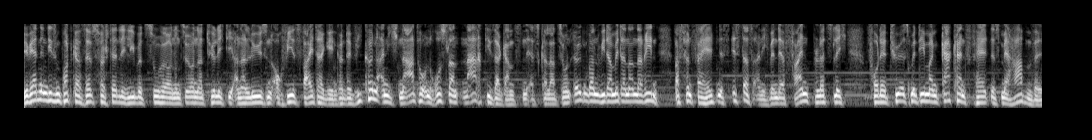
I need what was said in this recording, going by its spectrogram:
Wir werden in diesem Podcast selbstverständlich, liebe Zuhörerinnen und Zuhörer, natürlich die Analysen, auch wie es weitergehen könnte. Wie können eigentlich NATO und Russland nach dieser ganzen Eskalation irgendwann wieder miteinander reden? Was für ein Verhältnis ist das eigentlich, wenn der Feind plötzlich vor der Tür ist, mit dem man gar kein Verhältnis mehr haben will?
